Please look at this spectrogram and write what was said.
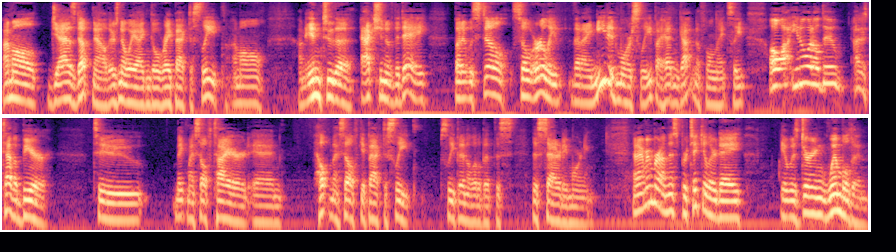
I'm all jazzed up now. There's no way I can go right back to sleep. I'm all, I'm into the action of the day, but it was still so early that I needed more sleep. I hadn't gotten a full night's sleep. Oh, you know what I'll do? I'll just have a beer to make myself tired and help myself get back to sleep, sleep in a little bit this this Saturday morning. And I remember on this particular day, it was during Wimbledon,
